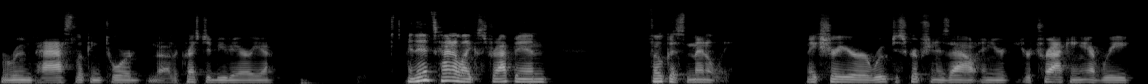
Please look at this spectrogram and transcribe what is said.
Maroon Pass, looking toward uh, the Crested Butte area. And then it's kind of like strap in, focus mentally. Make sure your route description is out and you're you're tracking every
